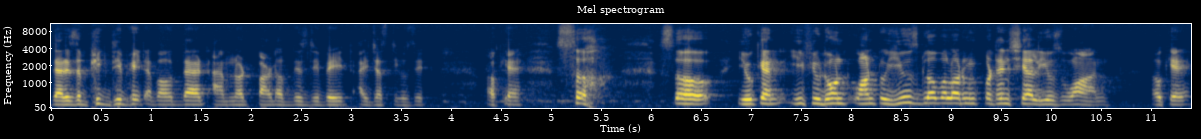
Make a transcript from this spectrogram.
there is a big debate about that. I'm not part of this debate. I just use it. Okay, so so you can, if you don't want to use global warming potential, use one, okay?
